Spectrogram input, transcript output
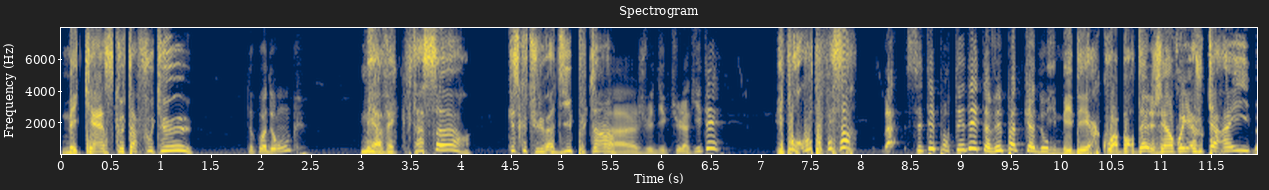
Mais qu'est-ce que t'as foutu? De quoi donc? Mais avec ta sœur Qu'est-ce que tu lui as dit, putain Bah, je lui ai dit que tu l'as quitté. Et pourquoi t'as fait ça? Bah, c'était pour t'aider, t'avais pas de cadeau. Mais m'aider à quoi, bordel? J'ai un voyage aux Caraïbes.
